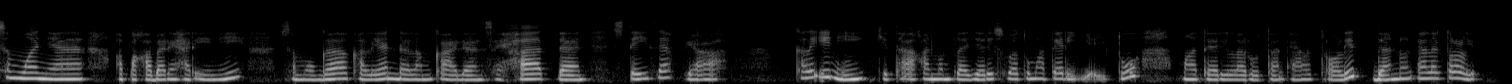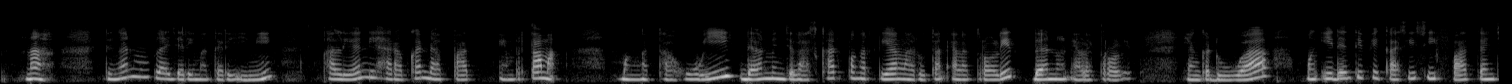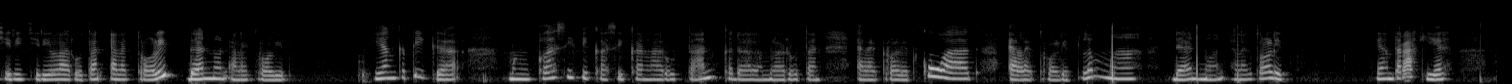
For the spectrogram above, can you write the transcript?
semuanya, apa kabarnya hari ini? Semoga kalian dalam keadaan sehat dan stay safe ya. Kali ini kita akan mempelajari suatu materi yaitu materi larutan elektrolit dan non-elektrolit. Nah, dengan mempelajari materi ini, kalian diharapkan dapat yang pertama, mengetahui dan menjelaskan pengertian larutan elektrolit dan non-elektrolit. Yang kedua, mengidentifikasi sifat dan ciri-ciri larutan elektrolit dan non-elektrolit. Yang ketiga, mengklasifikasikan larutan ke dalam larutan elektrolit kuat, elektrolit lemah, dan non-elektrolit. Yang terakhir,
